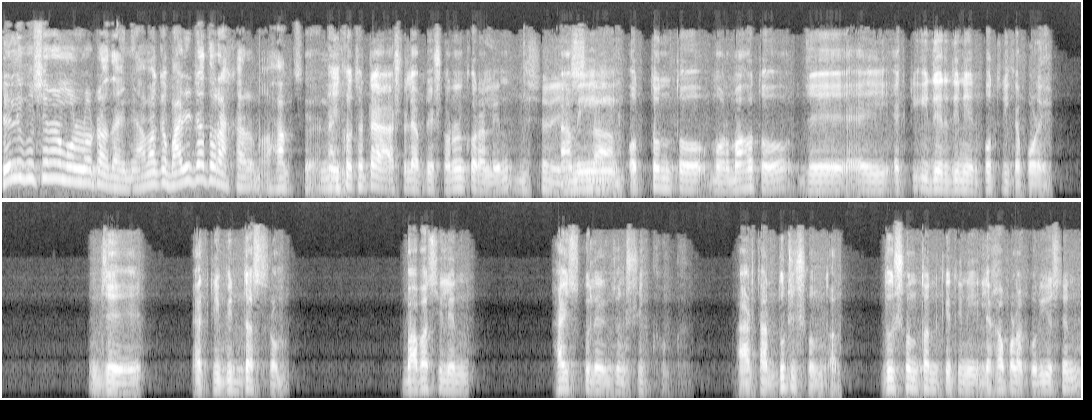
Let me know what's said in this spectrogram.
টেলিভিশনের মূল্যটা দেয়নি আমাকে বাড়িটা তো রাখার হক ছিল এই কথাটা আসলে আপনি স্মরণ করালেন। আমি অত্যন্ত মর্মাহত যে এই একটি ঈদের দিনের পত্রিকা পড়ে যে একটি বৃদ্ধাশ্রম। বাবা ছিলেন হাই স্কুলের একজন শিক্ষক আর তার দুটি সন্তান। দুই সন্তানকে তিনি লেখাপড়া করিয়েছেন।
